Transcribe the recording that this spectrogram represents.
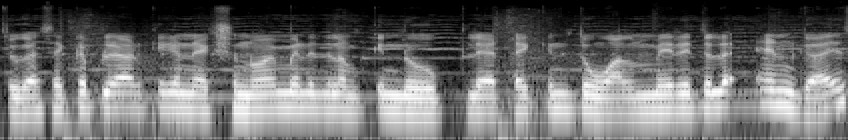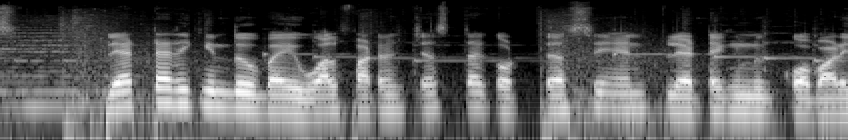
তো গ্যাস একটা প্লেয়ারকে কিন্তু একশো নয় মেরে দিলাম, কিন্তু প্লেয়ারটা কিন্তু ওয়াল মেরে দিল। অ্যান্ড গাইস প্লেয়ারটারে কিন্তু ভাই ওয়াল ফাটানোর চেষ্টা করতে আসছে অ্যান্ড প্লেয়ারটা কিন্তু কবারে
